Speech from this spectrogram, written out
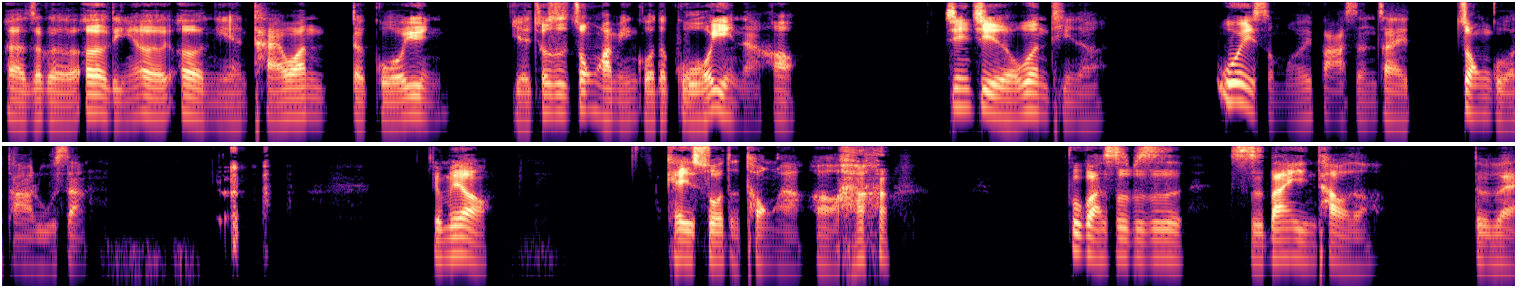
呃，这个二零二二年台湾的国运，也就是中华民国的国运啊，哈，经济的问题呢为什么会发生在中国大陆上？有没有可以说得通啊？啊、哦，不管是不是死搬硬套的，对不对？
